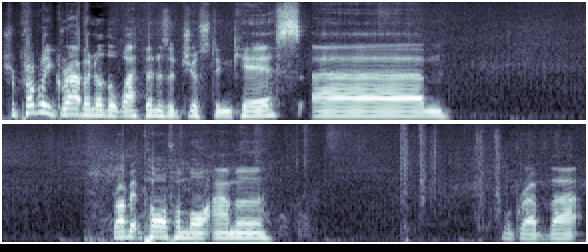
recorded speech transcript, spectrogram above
Should probably grab another weapon as a just in case. Um, Rabbit Paw for more ammo. We'll grab that.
